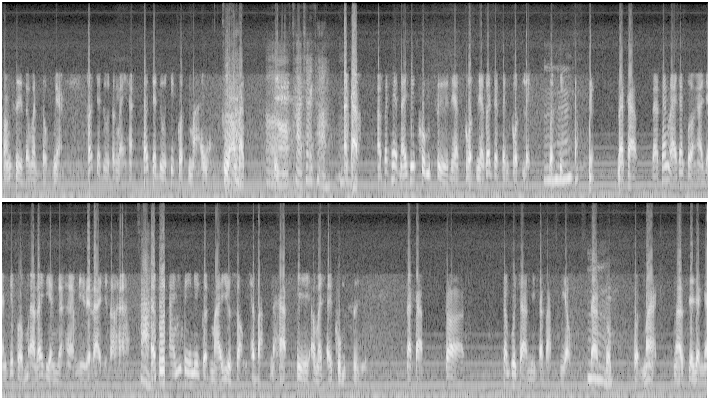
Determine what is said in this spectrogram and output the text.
ของสื่อตะวันตกเนี่ยเขาจะดูตรงไหนฮะเขาจะดูที่กฎหมายที่เอามาอ๋อค่ะใช่ค่ะอืมนะครับอะ ประเทศไหนที่คุมสื่อเนี่ยกฎเนี่ยก็จะเป็นกฎเหล็กอืกฎที่มนะครับ แต่ทั้งหลายทั้งปวงอะอย่างที่ผมอะได้เรียงเนี่ยอะมีเวลาอยู่แล้วฮะค่ะอะบรูไนนี่มีมีกฎหมายอยู่สองฉบับนะครับที่เอามาใช้คุมสื่อนะครับ ก็กัมพูชามีฉบับเดียว แต่ตกผลมากนะจะยังไง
